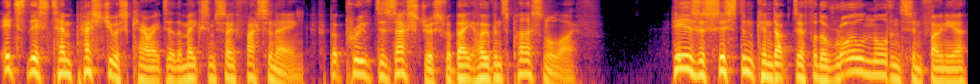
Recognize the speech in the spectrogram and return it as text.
It's this tempestuous character that makes him so fascinating, but proved disastrous for Beethoven's personal life. Here's assistant conductor for the Royal Northern Sinfonia,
